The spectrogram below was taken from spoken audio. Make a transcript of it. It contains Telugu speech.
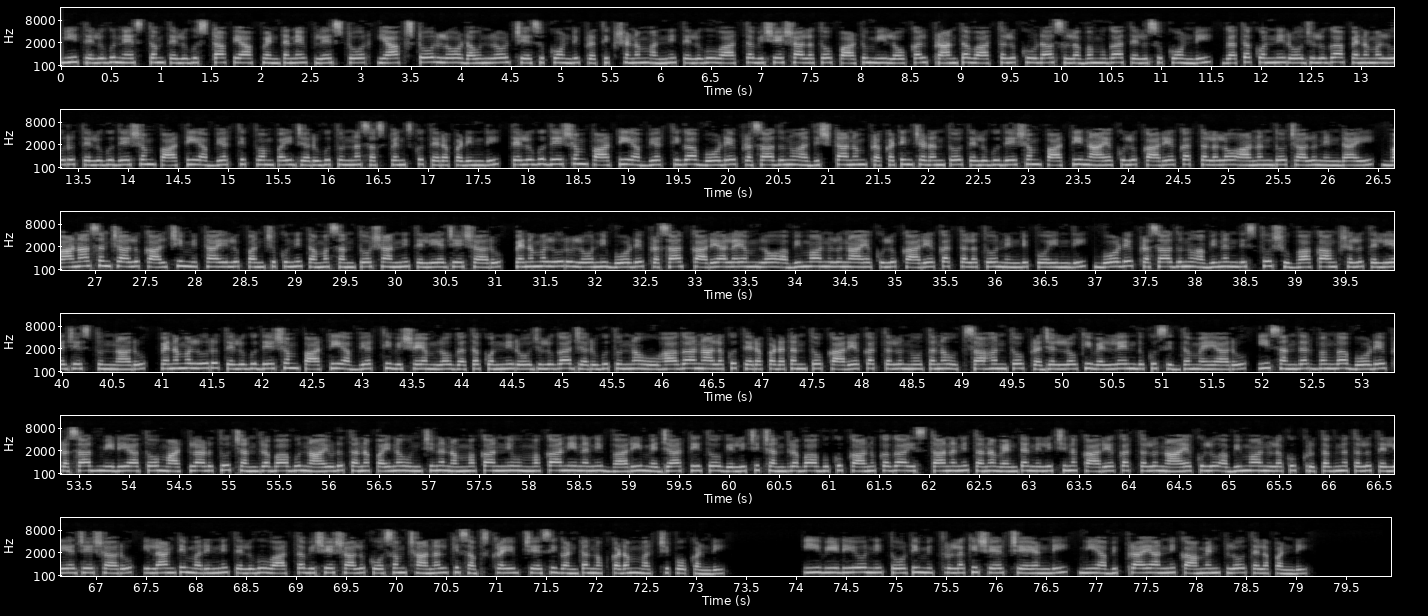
మీ తెలుగు నేస్తం తెలుగు స్టాప్ యాప్ వెంటనే ప్లే స్టోర్ యాప్ స్టోర్లో డౌన్లోడ్ చేసుకోండి. ప్రతిక్షణం అన్ని తెలుగు వార్త విశేషాలతో పాటు మీ లోకల్ ప్రాంత వార్తలు కూడా సులభముగా తెలుసుకోండి. గత కొన్ని రోజులుగా పెనమలూరు తెలుగుదేశం పార్టీ అభ్యర్థిత్వంపై జరుగుతున్న సస్పెన్స్కు తెరపడింది. తెలుగుదేశం పార్టీ అభ్యర్థిగా బోడే ప్రసాదును అధిష్టానం ప్రకటించడంతో తెలుగుదేశం పార్టీ నాయకులు కార్యకర్తలలో ఆనందోచాలు నిండాయి. బాణాసంచాలు కాల్చి మిఠాయిలు పంచుకుని తమ సంతోషాన్ని తెలియజేశారు. పెనమలూరులోని బోడే ప్రసాద్ కార్యాలయంలో అభిమానులు నాయకులు కార్యకర్తలతో నిండిపోయింది. బోడే ప్రసాదును అభినందిస్తూ శుభాకాంక్షలు తెలియజేస్తున్నారు. పెనమలూరు తెలుగుదేశం పార్టీ అభ్యర్థి విషయంలో గత కొన్ని రోజులుగా జరుగుతున్న ఊహాగానాలకు తెరపడటంతో కార్యకర్తలు నూతన ఉత్సాహంతో ప్రజల్లోకి వెళ్ళేందుకు సిద్ధమయ్యారు. ఈ సందర్భంగా బోడే ప్రసాద్ మీడియాతో మాట్లాడుతూ చంద్రబాబు నాయుడు తన పైన ఉంచిన నమ్మకాన్ని ఉమ్మకానినని భారీ మెజార్టీతో గెలిచి చంద్రబాబుకు కానుకగా ఇస్తానని తన వెంట నిలిచిన కార్యకర్తలు నాయకులు అభిమానులకు కృతజ్ఞతలు తెలియజేశారు. ఇలాంటి మరిన్ని తెలుగు వార్త విశేషాలు కోసం ఛానల్కి సబ్స్క్రైబ్ చేసి గంట నొక్కడం మర్చిపోకండి. ఈ వీడియోని తోటి మిత్రులకి షేర్ చేయండి. మీ అభిప్రాయాన్ని కామెంట్లో తెలపండి.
